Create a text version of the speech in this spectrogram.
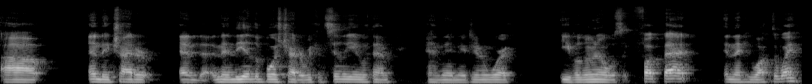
uh, and they tried to, and and then the other boys tried to reconcile with them, and then it didn't work. Evil Uno was like, "Fuck that," and then he walked away.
